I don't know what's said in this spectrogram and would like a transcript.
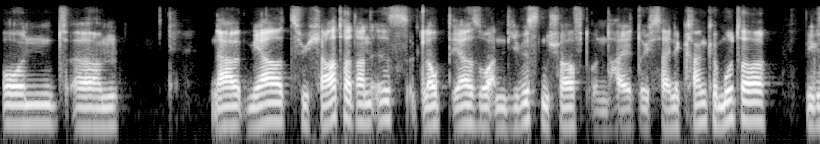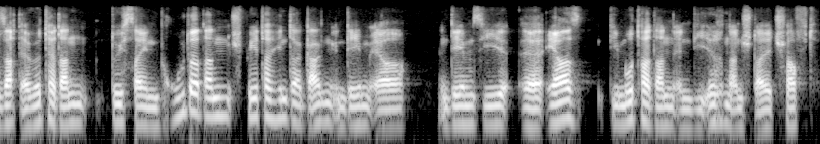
und ähm, na, mehr Psychiater dann ist, glaubt er so an die Wissenschaft und halt durch seine kranke Mutter, wie gesagt, er wird ja dann durch seinen Bruder dann später hintergangen, indem er, indem sie, äh, er die Mutter dann in die Irrenanstalt schafft,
